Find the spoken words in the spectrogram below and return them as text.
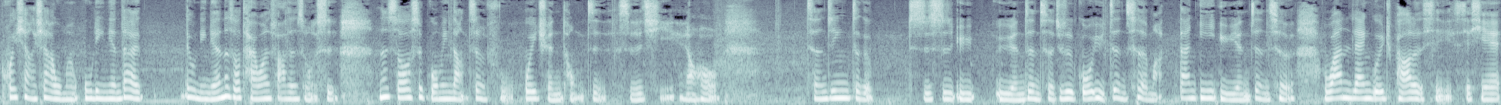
回想一下，我们五零年代、六零年那时候，台湾发生什么事？那时候是国民党政府威权统治时期，然后曾经这个。实施于语言政策就是国语政策嘛，单一语言政策 （One Language Policy）。谢谢。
